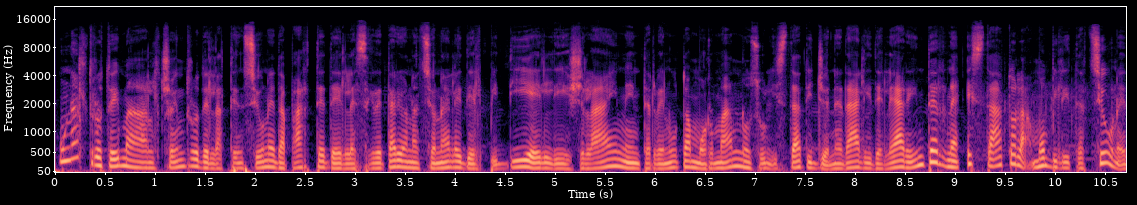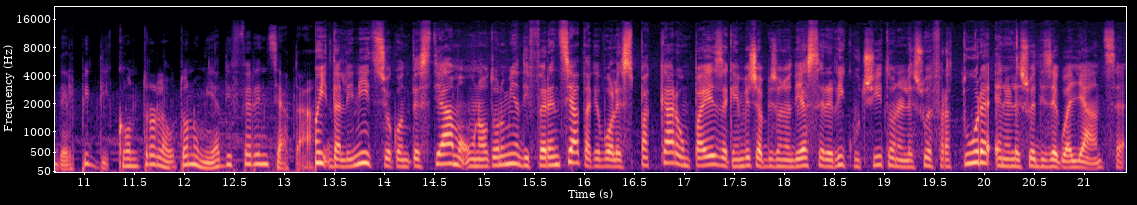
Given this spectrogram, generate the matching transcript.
Un altro tema al centro dell'attenzione da parte del segretario nazionale del PD Elli Schlein, intervenuto a Mormanno sugli stati generali delle aree interne, è stato la mobilitazione del PD contro l'autonomia differenziata. Noi dall'inizio contestiamo un'autonomia differenziata che vuole spaccare un paese che invece ha bisogno di essere ricucito nelle sue fratture e nelle sue diseguaglianze.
